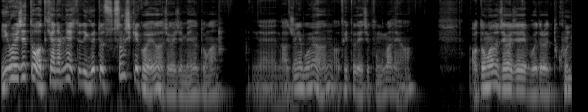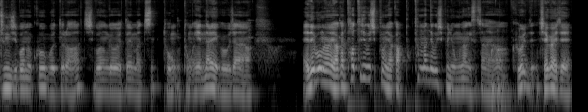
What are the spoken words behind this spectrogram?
이걸 이제 또 어떻게 하냐면요. 또 숙성시킬 거예요. 제가 이제 몇년 동안. 네, 나중에 보면 어떻게 또 될지 궁금하네요. 어떤 거는 제가 이제 뭐더라 곤충 집어넣고 뭐더라 집어넣은 거였더니 마치 동, 동 옛날에 그거잖아요. 애들 보면 약간 터트리고 싶으면 약간 폭탄 만들고 싶은 욕망이 있었잖아요. 그걸 제가 이제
